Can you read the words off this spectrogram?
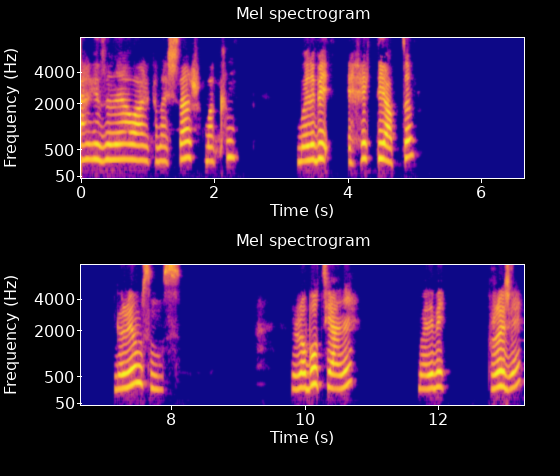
Herkese merhaba arkadaşlar. Bakın böyle bir efekti yaptım. Görüyor musunuz? Robot yani. Böyle bir proje.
